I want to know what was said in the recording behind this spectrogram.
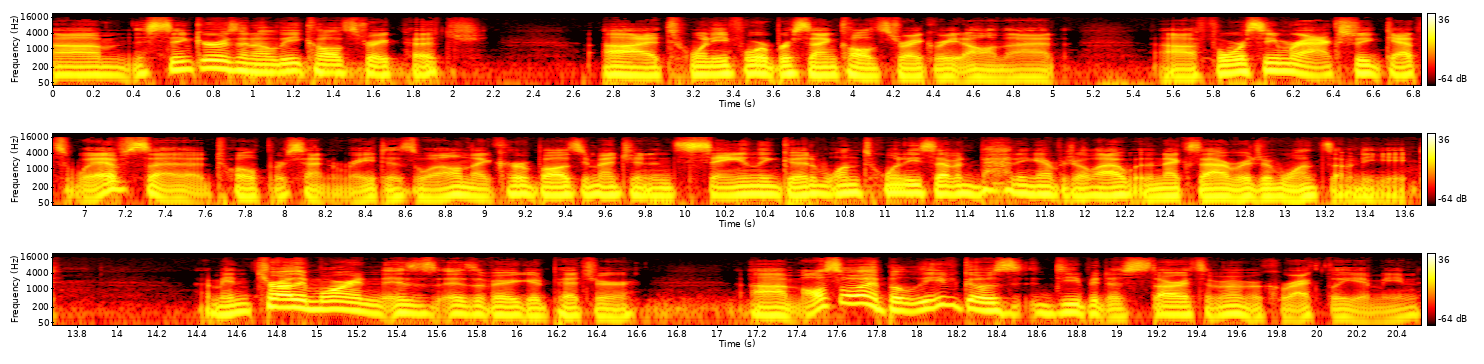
Um, sinker is an elite called straight pitch, uh, 24% called strike rate on that. Uh, four seamer actually gets whiffs, at a 12% rate as well. And that curveball, as you mentioned, insanely good. 127 batting average allowed with an next average of 178. I mean, Charlie Morton is is a very good pitcher. Um, also, I believe goes deep into starts. If I remember correctly. I mean,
